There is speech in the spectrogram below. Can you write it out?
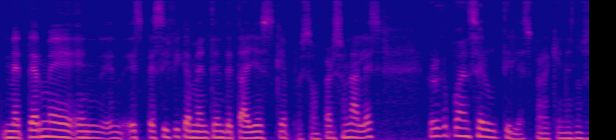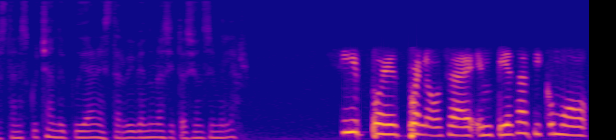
meterme en, específicamente en detalles que pues son personales, creo que pueden ser útiles para quienes nos están escuchando y pudieran estar viviendo una situación similar. Sí, pues bueno, o sea, empieza así como,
